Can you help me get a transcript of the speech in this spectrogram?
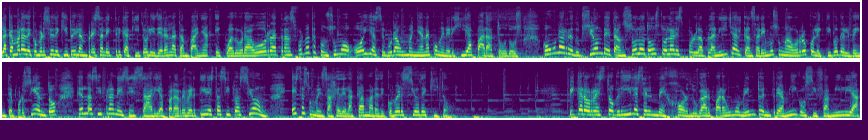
La Cámara de Comercio de Quito y la empresa eléctrica Quito lideran la campaña Ecuador ahorra, transforma tu consumo hoy y asegura un mañana con energía para todos. Con una reducción de tan solo dos dólares por la planilla alcanzaremos un ahorro colectivo del 20%, que es la cifra necesaria para revertir esta situación. Este es un mensaje de la Cámara de Comercio de Quito. Pícaro Resto Grill es el mejor lugar para un momento entre amigos y familia,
